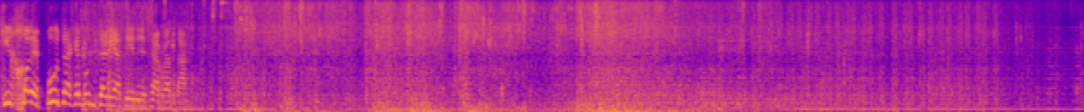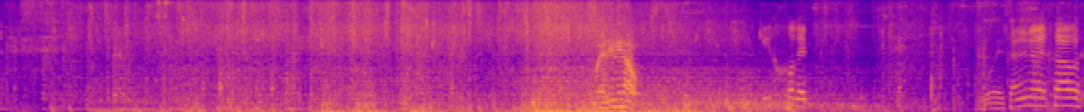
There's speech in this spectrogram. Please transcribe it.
¡Qué hijo de puta! ¡Qué puntería tiene esa rata! Eliminado. ¡Qué hijo de. Pues a mí me ha dejado es-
